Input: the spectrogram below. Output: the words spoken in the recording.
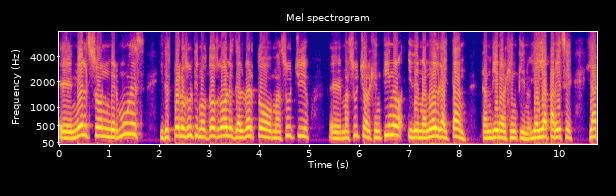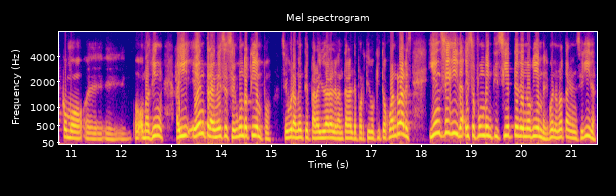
eh, Nelson Bermúdez, y después los últimos dos goles de Alberto Masucci, eh, argentino y de Manuel Gaitán también argentino. Y ahí aparece ya como, eh, o, más bien, ahí entra en ese segundo tiempo, seguramente para ayudar a levantar al Deportivo Quito Juan Ruales. Y enseguida, eso fue un 27 de noviembre, bueno, no tan enseguida,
